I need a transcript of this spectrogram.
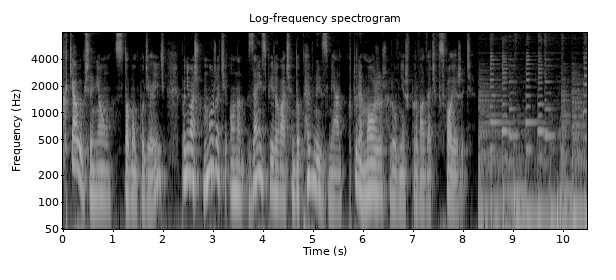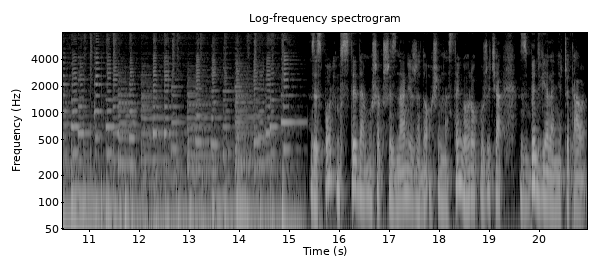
chciałbym się nią z Tobą podzielić, ponieważ może Cię ona zainspirować do pewnych zmian, które możesz również wprowadzać w swoje życie. Ze sporym wstydem muszę przyznać, że do 18 roku życia zbyt wiele nie czytałem.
